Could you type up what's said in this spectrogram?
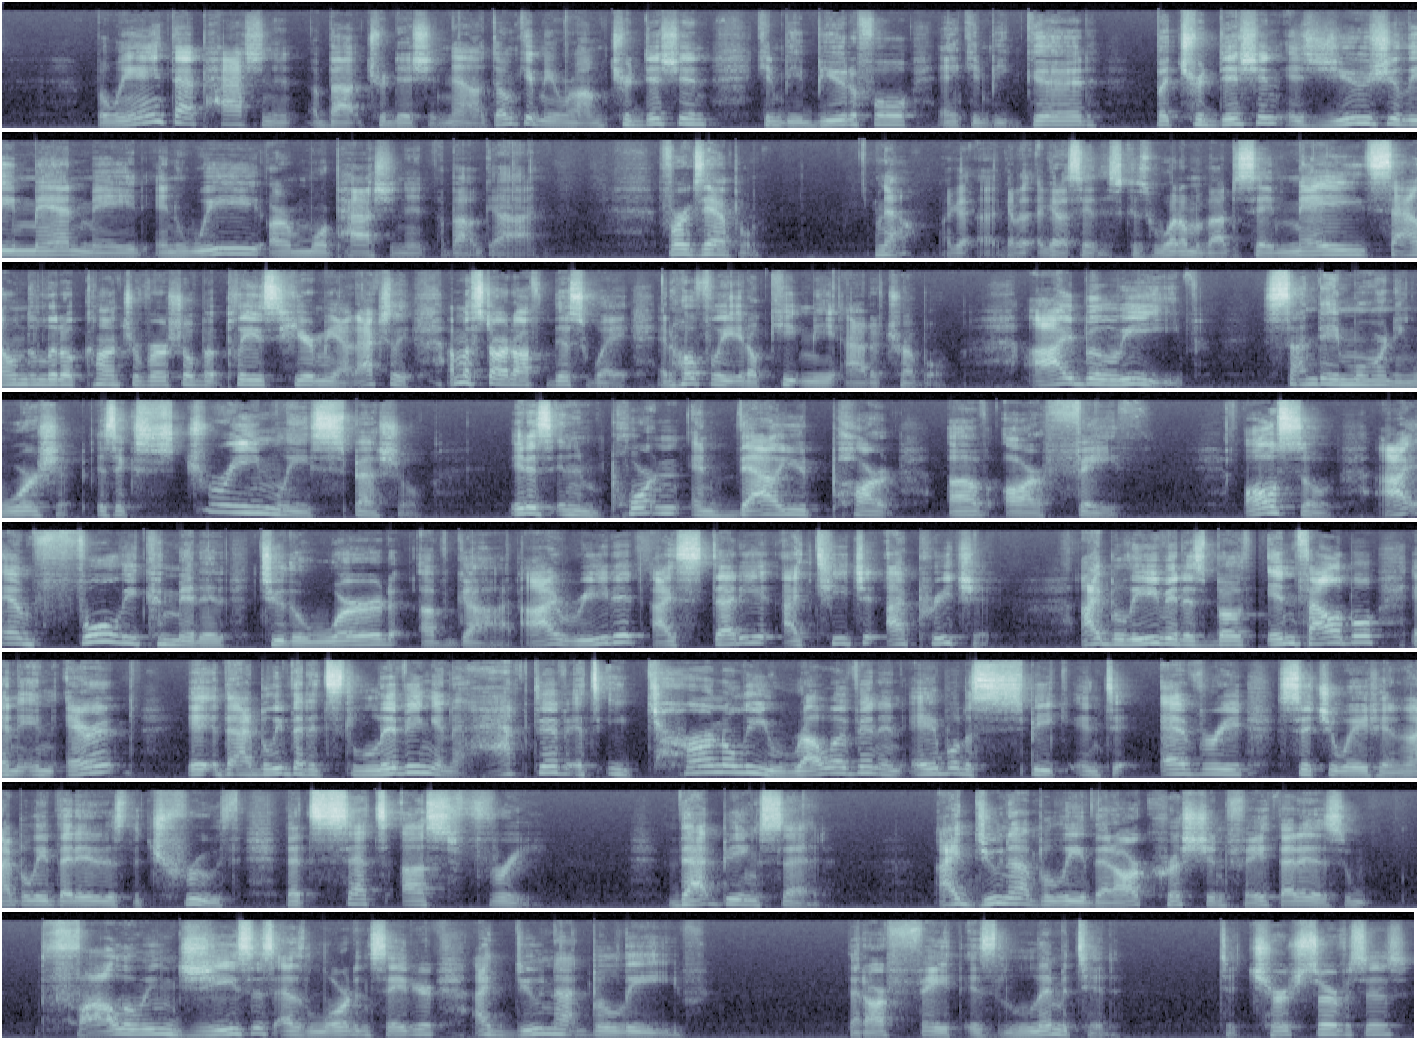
but we ain't that passionate about tradition. Now, don't get me wrong, tradition can be beautiful and can be good, but tradition is usually man made, and we are more passionate about God. For example, now, I got, I got, I got to say this because what I'm about to say may sound a little controversial, but please hear me out. Actually, I'm to start off this way, and hopefully, it'll keep me out of trouble. I believe Sunday morning worship is extremely special. It is an important and valued part of our faith. Also, I am fully committed to the Word of God. I read it, I study it, I teach it, I preach it. I believe it is both infallible and inerrant. It, I believe that it's living and active, it's eternally relevant and able to speak into every situation. And I believe that it is the truth that sets us free. That being said, I do not believe that our Christian faith, that is, following Jesus as Lord and Savior, I do not believe that our faith is limited to church services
